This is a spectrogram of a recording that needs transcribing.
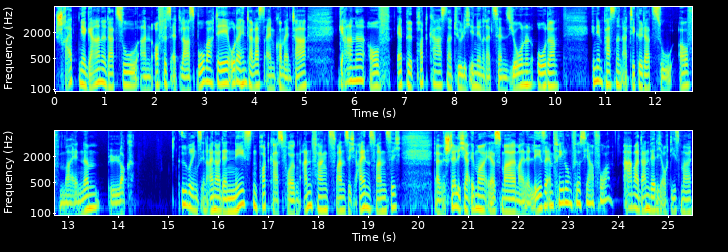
Schreibt mir gerne dazu an office.larsbobach.de oder hinterlasst einen Kommentar. Gerne auf Apple Podcast natürlich in den Rezensionen oder in dem passenden Artikel dazu auf meinem Blog. Übrigens in einer der nächsten Podcast-Folgen Anfang 2021, da stelle ich ja immer erstmal meine Leseempfehlung fürs Jahr vor, aber dann werde ich auch diesmal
